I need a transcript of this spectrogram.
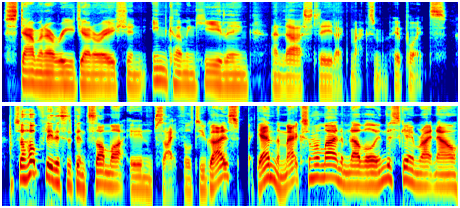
stamina regeneration, incoming healing, and lastly, like maximum hit points. So hopefully this has been somewhat insightful to you guys. Again, the maximum item level in this game right now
